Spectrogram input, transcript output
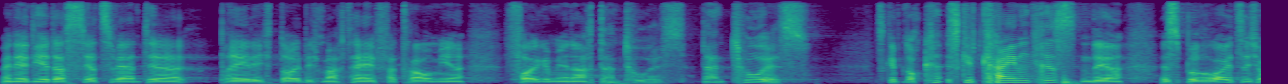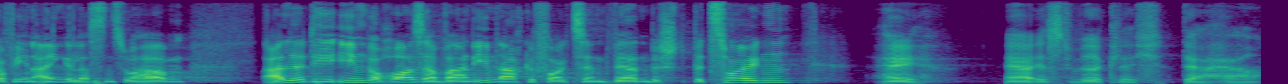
Wenn er dir das jetzt während der Predigt deutlich macht, hey, vertrau mir, folge mir nach, dann tu es, dann tu es. Es gibt, noch, es gibt keinen Christen, der es bereut, sich auf ihn eingelassen zu haben. Alle, die ihm gehorsam waren, ihm nachgefolgt sind, werden bezeugen, hey, er ist wirklich der Herr,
